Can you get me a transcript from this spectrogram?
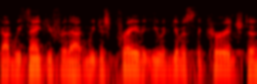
God, we thank you for that. And we just pray that you would give us the courage to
